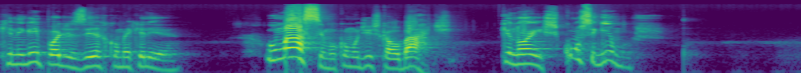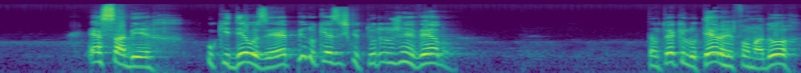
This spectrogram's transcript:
que ninguém pode dizer como é que ele é. O máximo, como diz Calbart, que nós conseguimos é saber o que Deus é pelo que as Escrituras nos revelam. Tanto é que Lutero, reformador,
